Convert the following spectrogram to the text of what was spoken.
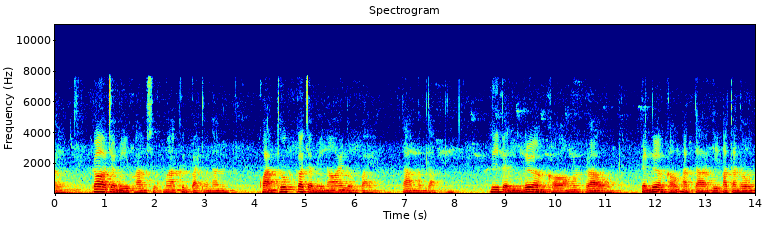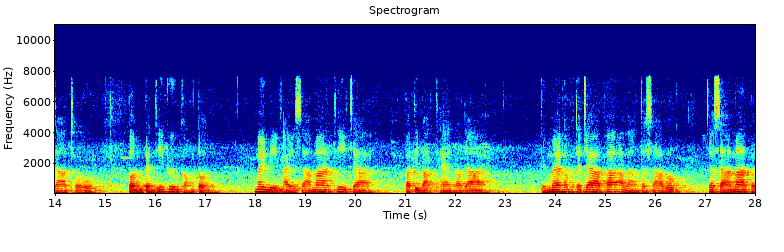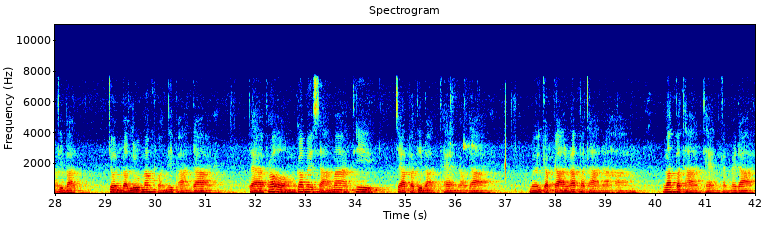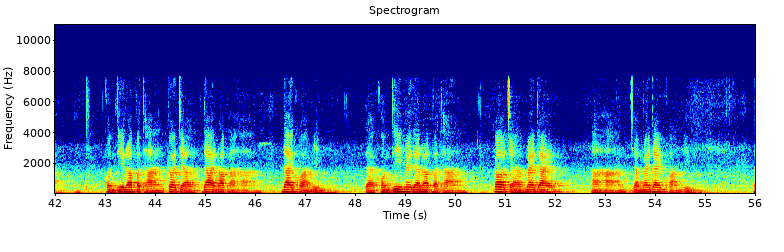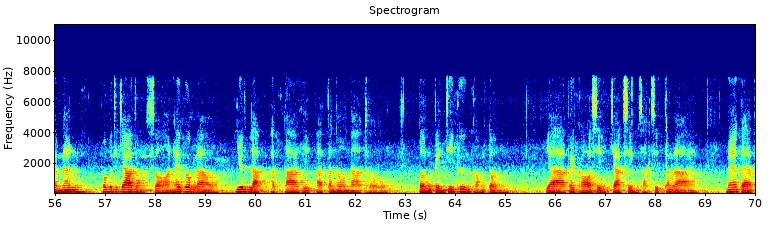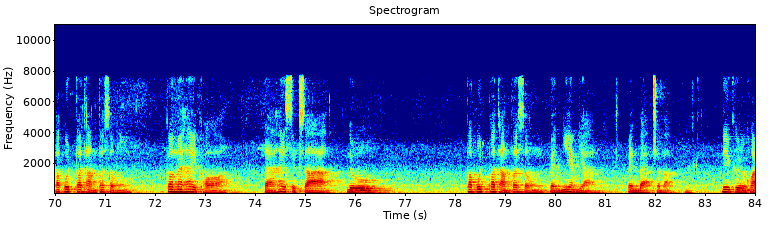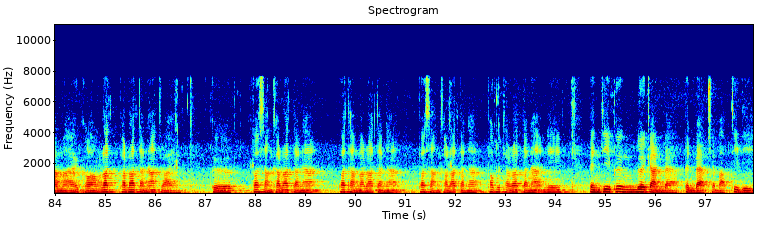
ก็จะมีความสุขมากขึ้นไปเท่านั้น ความทุกข์ก็จะมีน้อยลงไปตามลำดับ นี่เป็นเรื่องของเราเป็นเรื่องของอัตตาหิอัตโนนาโถ ตนเป็นที่พึ่งของตน ไม่มีใครสามารถที่จะ ปฏิบัติแทนเราได้ ถึงแม้พระพุทธเจ้าพระอาหารหันตสาวก จะสามารถปฏิบัติจนบรรลุมรรคผลนิพพานได้ แต่พระองค์ก็ไม่สามารถที่จะปฏิบัติแทนเราได้ เหมือนกับการรับประทานอาหาร รับประทานแทนกันไม่ได้ คนที่รับประทานก็จะได้รับอาหารได้ความอิ่ม แต่คนที่ไม่ได้รับประทาน ก็จะไม่ได้อาหารจะไม่ได้ความอิ่ม ดังนั้นพระพุทธเจ้าทรงสอนให้พวกเรายึดหลักอัตตาหิอัตโนนาโถ ตนเป็นที่พึ่งของตน อย่าไปขอสิ่งจากสิ่งศักดิ์สิทธิ์ทั้งหลาย แม้แต่พระพุทธพระธรรมพระสงฆ์ก็ไม่ให้ขอ แต่ให้ศึกษาดู พระพุทธพระธรรมพระสงฆ์เป็นเยี่ยงอย่าง เป็นแบบฉบับ นี่คือความหมายของรัฐพระรัตนตรัย คือพระสังฆรัตนะ พระธรรมรัตนะ พระสังฆรัตนะ พระพุทธรัตนะนี้ เป็นที่พึ่งด้วยการแบบเป็นแบบฉบับที่ดี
